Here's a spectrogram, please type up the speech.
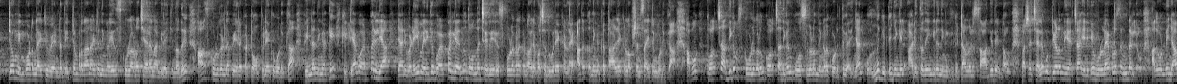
ഏറ്റവും ഇമ്പോർട്ടന്റ് ആയിട്ട് വേണ്ടത് ഏറ്റവും പ്രധാനമായിട്ട് നിങ്ങൾ ഏത് സ്കൂളാണോ ചേരാൻ ആഗ്രഹിക്കുന്നത് ആ സ്കൂളുകളുടെ പേരൊക്കെ ടോപ്പിലേക്ക് കൊടുക്കുക. പിന്നെ നിങ്ങൾക്ക് കിട്ടിയാൽ കുഴപ്പമില്ല ഞാൻ ഇവിടെയും എനിക്ക് കുഴപ്പമില്ല എന്ന് തോന്നുന്ന ചെറിയ സ്കൂളുകളൊക്കെ ഉണ്ടാവില്ല കുറച്ച് ദൂരേക്കുള്ള അതൊക്കെ നിങ്ങൾക്ക് താഴേക്കുള്ള ഓപ്ഷൻസ് ആയിട്ടും കൊടുക്കുക. അപ്പോൾ കുറച്ചധികം സ്കൂളുകളും കുറച്ചധികം കോഴ്സുകളും നിങ്ങൾ കൊടുത്തു കഴിഞ്ഞാൽ ഒന്ന് കിട്ടിയെങ്കിൽ അടുത്തതെങ്കിലും നിങ്ങൾക്ക് കിട്ടാനുള്ള ഒരു സാധ്യത ഉണ്ടാവും പക്ഷേ ചില കുട്ടികൾ എന്ന് വിചാരിച്ചാൽ എനിക്ക് ഫുൾ എ പ്ലസ് ഉണ്ടല്ലോ. അതുകൊണ്ട് ഞാൻ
